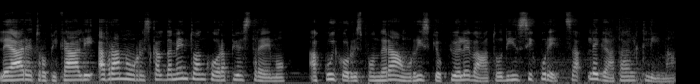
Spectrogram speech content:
Le aree tropicali avranno un riscaldamento ancora più estremo, a cui corrisponderà un rischio più elevato di insicurezza legata al clima.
